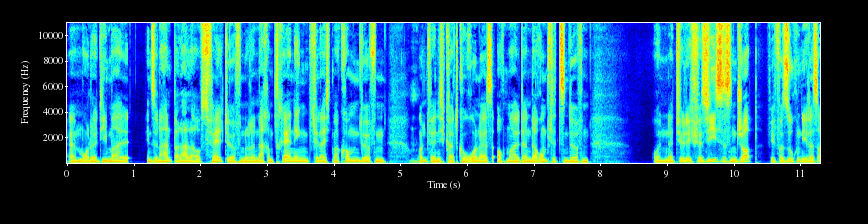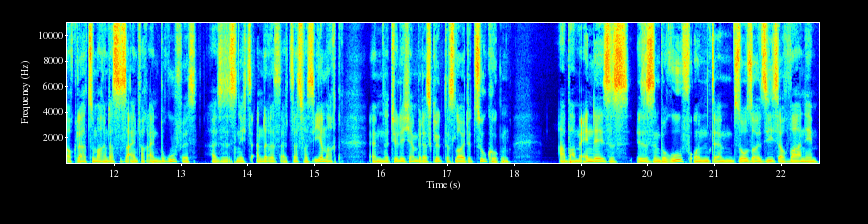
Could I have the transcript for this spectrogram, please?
ähm, oder die mal in so einer Handballhalle aufs Feld dürfen oder nach dem Training vielleicht mal kommen dürfen mhm. und wenn nicht gerade Corona ist, auch mal dann da rumflitzen dürfen. Und natürlich für sie ist es ein Job. Wir versuchen ihr das auch klar zu machen, dass es einfach ein Beruf ist. Also es ist nichts anderes als das, was ihr macht. Ähm, natürlich haben wir das Glück, dass Leute zugucken. Aber am Ende ist es, ist es ein Beruf und ähm, so soll sie es auch wahrnehmen.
